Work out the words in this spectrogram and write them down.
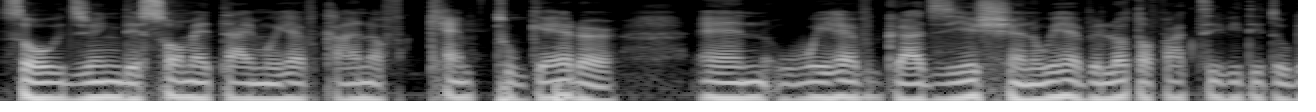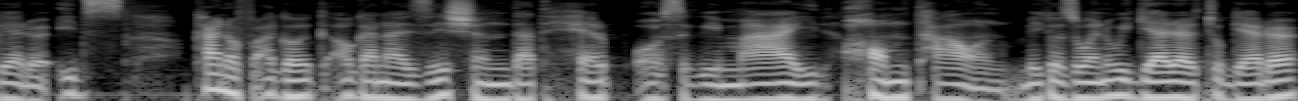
so during the summertime we have kind of camp together, and we have graduation. We have a lot of activity together. It's kind of organization that help us remind hometown because when we gather together,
